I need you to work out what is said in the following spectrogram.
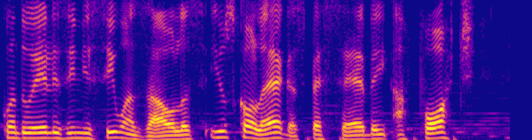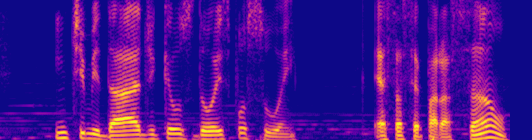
quando eles iniciam as aulas e os colegas percebem a forte intimidade que os dois possuem. Essa separação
